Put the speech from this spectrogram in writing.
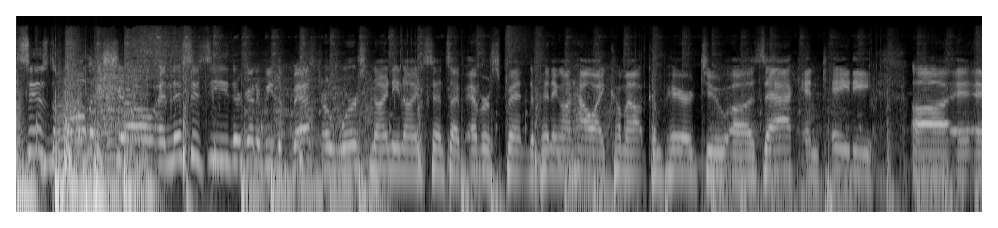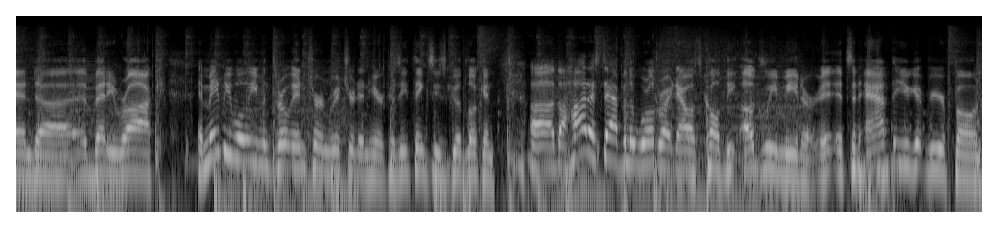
This is the Wally Show, and this is either going to be the best or worst 99 cents I've ever spent, depending on how I come out compared to uh, Zach and Katie uh, and uh, Betty Rock. And maybe we'll even throw intern Richard in here because he thinks he's good looking. Uh, the hottest app in the world right now is called the Ugly Meter. It- it's an app that you get for your phone.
